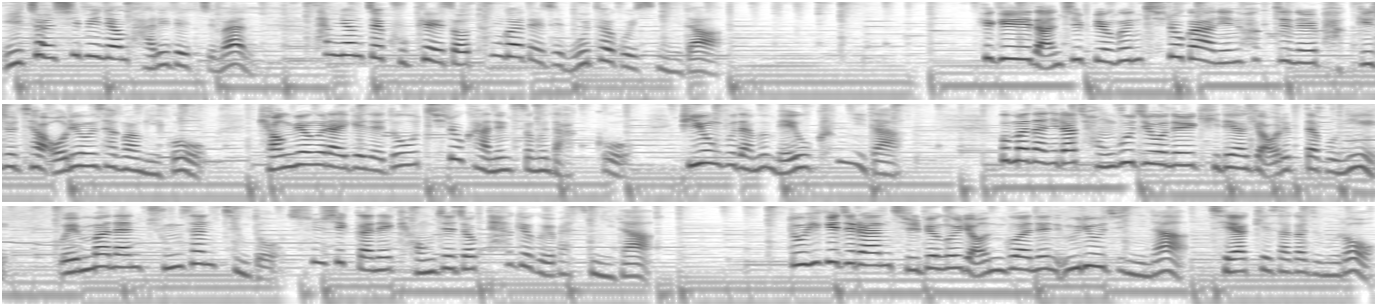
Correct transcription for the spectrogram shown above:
2012년 발의됐지만 3년째 국회에서 통과되지 못하고 있습니다. 희귀 난치병은 치료가 아닌 확진을 받기조차 어려운 상황이고 병명을 알게 돼도 치료 가능성은 낮고 비용 부담은 매우 큽니다. 뿐만 아니라 정부 지원을 기대하기 어렵다 보니 웬만한 중산층도 순식간에 경제적 타격을 받습니다. 또 희귀질환 질병을 연구하는 의료진이나 제약회사가 드물어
